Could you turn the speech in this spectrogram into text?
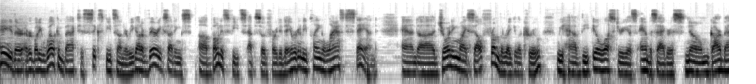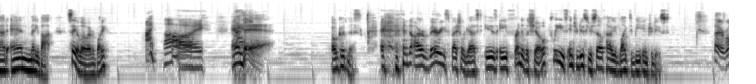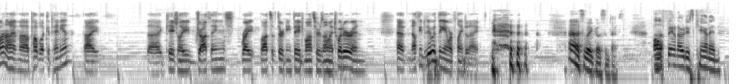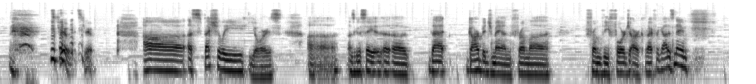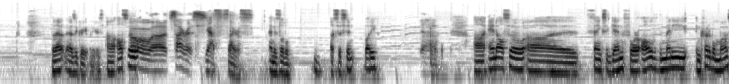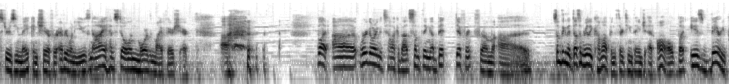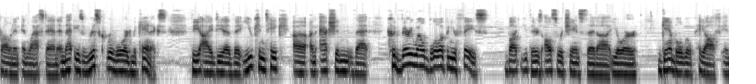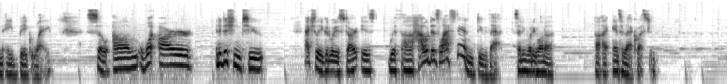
Hey there, everybody. Welcome back to Six Feet Under. We got a very exciting uh, bonus feats episode for you today. We're going to be playing Last Stand. And uh, joining myself from the regular crew, we have the illustrious Ambisagris, Gnome, Garbad, and Medibot. Say hello, everybody. Hi. Hi. And. Oh, goodness. And our very special guest is a friend of the show. Please introduce yourself how you'd like to be introduced. Hi everyone, I'm uh, Public Opinion. I uh, occasionally draw things, write lots of 13th Age monsters on my Twitter, and have nothing to do with the game we're playing tonight. Ah, that's the way it goes sometimes. All Uh, fan art is canon. It's true. it's true. Uh, especially yours. Uh, I was going to say uh, uh, that garbage man from uh, from the Forge arc, but I forgot his name. But that, that was a great one of yours. Uh, also, Oh, uh, Cyrus. yes, Cyrus and his little assistant buddy. Yeah. Uh, and also, uh, thanks again for all of the many incredible monsters you make and share for everyone to use. And I have stolen more than my fair share. Uh, but uh, we're going to talk about something a bit different from uh, something that doesn't really come up in 13th Age at all, but is very prominent in Last Stand, and that is risk reward mechanics. The idea that you can take uh, an action that could very well blow up in your face, but there's also a chance that uh, your gamble will pay off in a big way. So, um, what are, in addition to, actually, a good way to start is with uh, how does Last Stand do that? Does anybody want to uh, answer that question?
